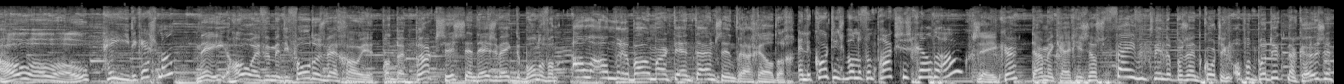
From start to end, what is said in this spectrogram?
Ho, ho, ho. hey, de kerstman? Nee, ho even met die folders weggooien. Want bij Praxis zijn deze week de bonnen van alle andere bouwmarkten en tuincentra geldig. En de kortingsbonnen van Praxis gelden ook? Zeker. Daarmee krijg je zelfs 25% korting op een product naar keuze.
